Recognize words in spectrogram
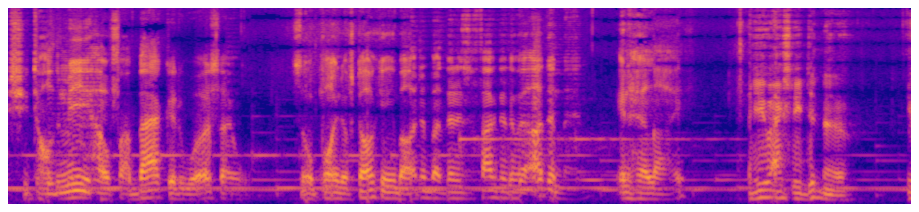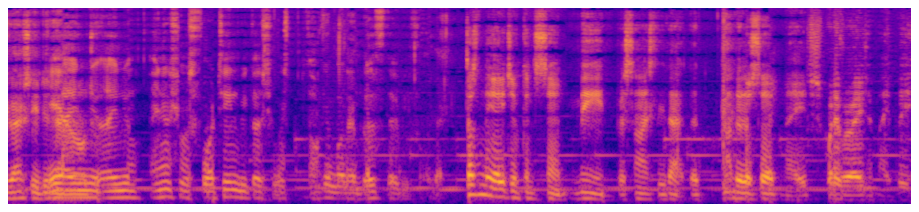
she told me how far back it was. I, there's no point of talking about it, but there is the fact that there were other men in her life. And you actually did know. You actually did Yeah, I know. knew, I knew. I knew she was 14 because she was talking about her birthday before that. Doesn't the age of consent mean precisely that? That under a certain age, whatever age it may be,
